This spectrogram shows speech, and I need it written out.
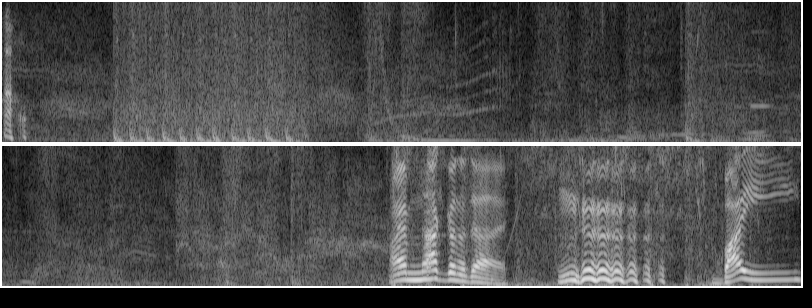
I'm not gonna die. Bye.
